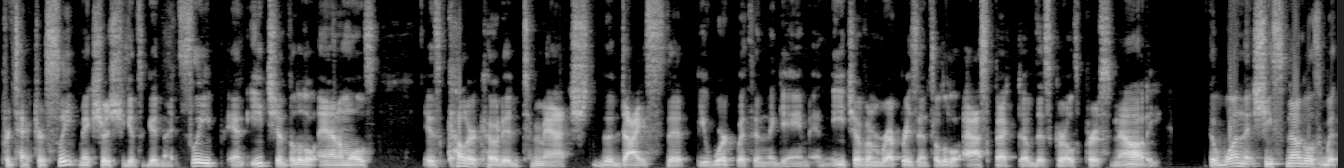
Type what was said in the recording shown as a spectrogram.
protect her sleep, make sure she gets a good night's sleep. And each of the little animals is color coded to match the dice that you work with in the game. And each of them represents a little aspect of this girl's personality. The one that she snuggles with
